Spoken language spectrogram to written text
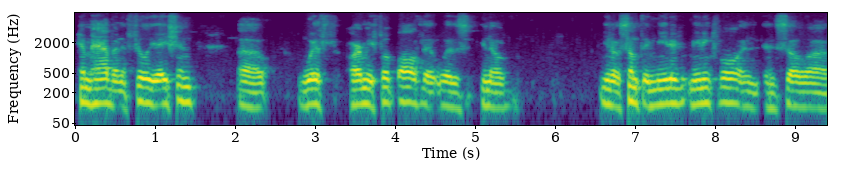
him have an affiliation uh, with Army football that was you know you know something needed meaningful and and so uh,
